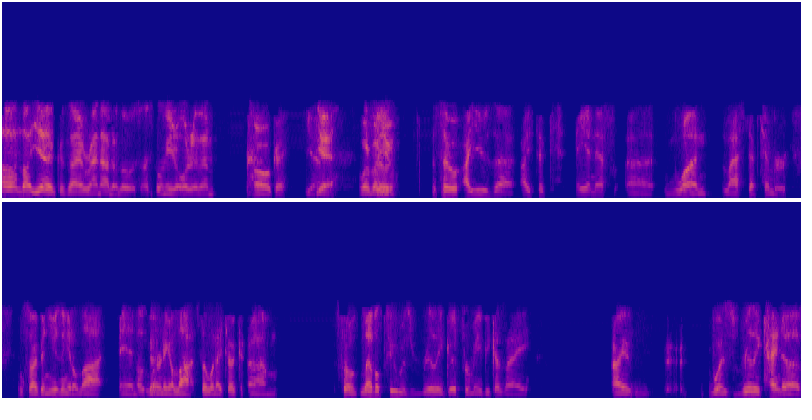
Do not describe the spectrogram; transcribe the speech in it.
Uh, not yet, because I ran out of those. I still need to order them. Oh, okay. Yeah. Yeah. What about So- you? So I use uh I took ANF uh one last September and so I've been using it a lot and Okay. learning a lot. So when I took um so level 2 was really good for me because I I was really kind of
